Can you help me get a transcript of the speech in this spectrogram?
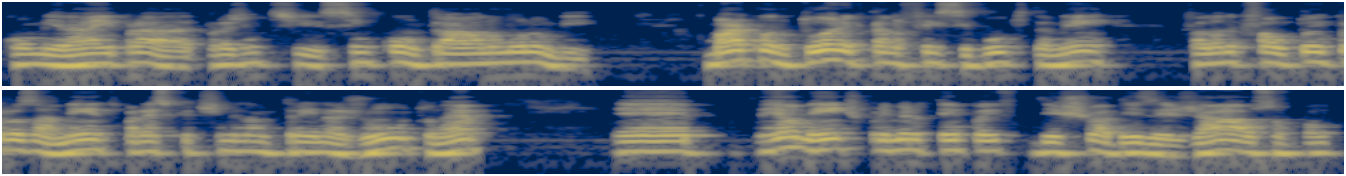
combinar aí para a gente se encontrar lá no Morumbi. Marco Antônio, que está no Facebook também, falando que faltou entrosamento, parece que o time não treina junto, né? É, realmente, o primeiro tempo aí deixou a desejar, o São Paulo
